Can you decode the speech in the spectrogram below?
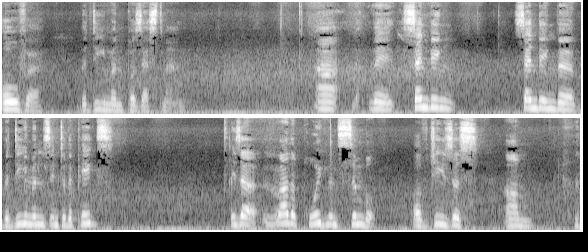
over the demon possessed man. Uh, the sending sending the, the demons into the pigs is a rather poignant symbol of Jesus um,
